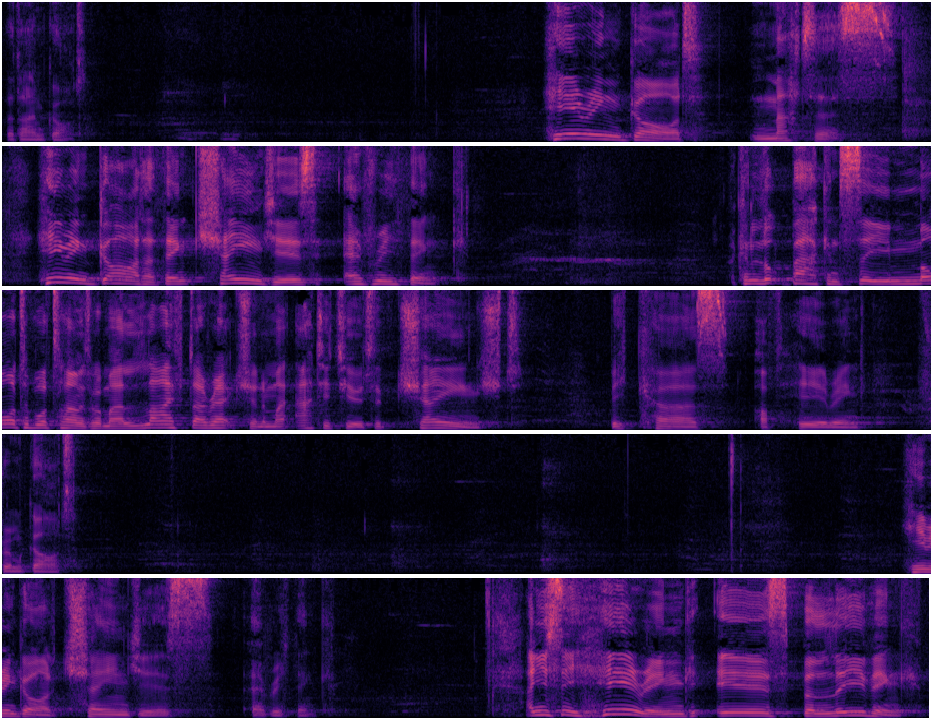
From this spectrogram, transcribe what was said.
that I'm God. Hearing God matters. Hearing God, I think, changes everything. I can look back and see multiple times where my life direction and my attitudes have changed because of hearing from God. Hearing God changes everything. And you see, hearing is believing.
